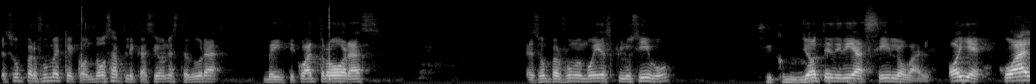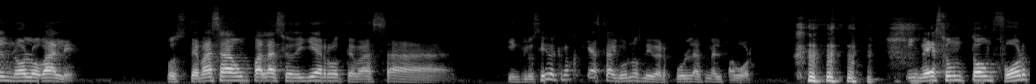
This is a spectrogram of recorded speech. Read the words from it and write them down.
Es un perfume que con dos aplicaciones te dura 24 horas. Es un perfume muy exclusivo. Yo te diría, sí lo vale. Oye, ¿cuál no lo vale? pues te vas a un Palacio de Hierro, te vas a, inclusive creo que ya hasta algunos Liverpool, hazme el favor. y ves un Tom Ford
